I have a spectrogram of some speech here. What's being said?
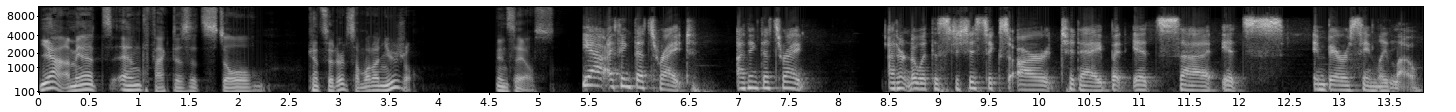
Yeah. I mean, it's, and the fact is, it's still considered somewhat unusual in sales. Yeah, I think that's right. I think that's right. I don't know what the statistics are today, but it's uh, it's embarrassingly low.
